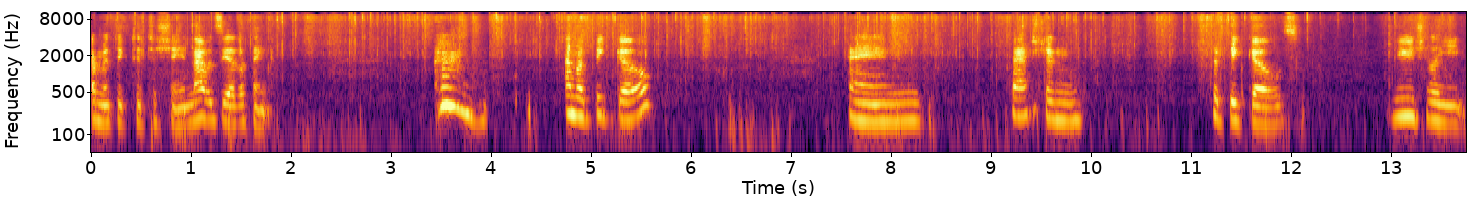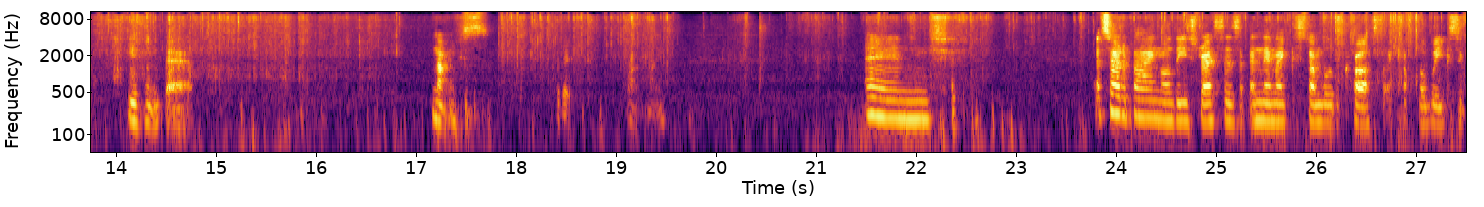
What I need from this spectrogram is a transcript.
I'm addicted to Shein. That was the other thing. I'm a big girl and fashion for big girls usually isn't that nice. And I started buying all these dresses and then I stumbled across a couple of weeks, a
